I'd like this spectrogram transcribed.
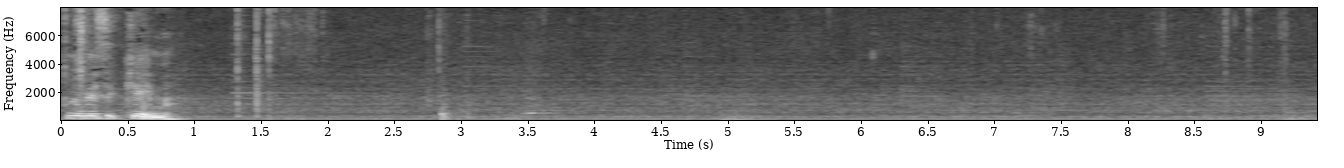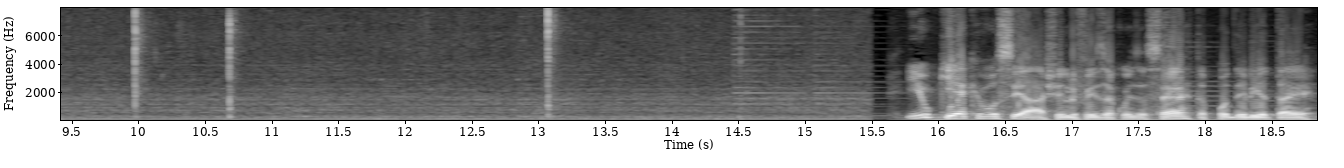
Vamos ver se queima. E o que é que você acha? Ele fez a coisa certa? Poderia ter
